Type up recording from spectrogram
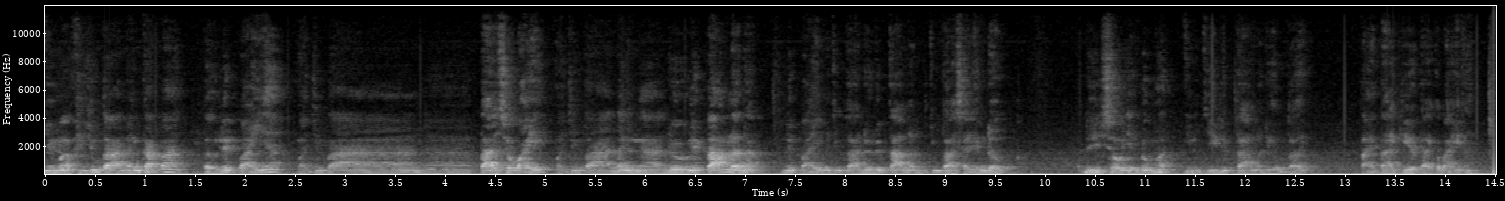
Nhưng mà khi chúng ta nâng cấp á, từ clip 7 á, mà chúng ta à, tay số 7 mà chúng ta nâng à, đưa clip 8 lên á, clip 7 mà chúng ta đưa clip 8 lên chúng ta sẽ dẫn được. Đi số dẫn đúng hết nhưng chỉ clip 8 là đi không tới. Tại tay kia tay có 7 thôi.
